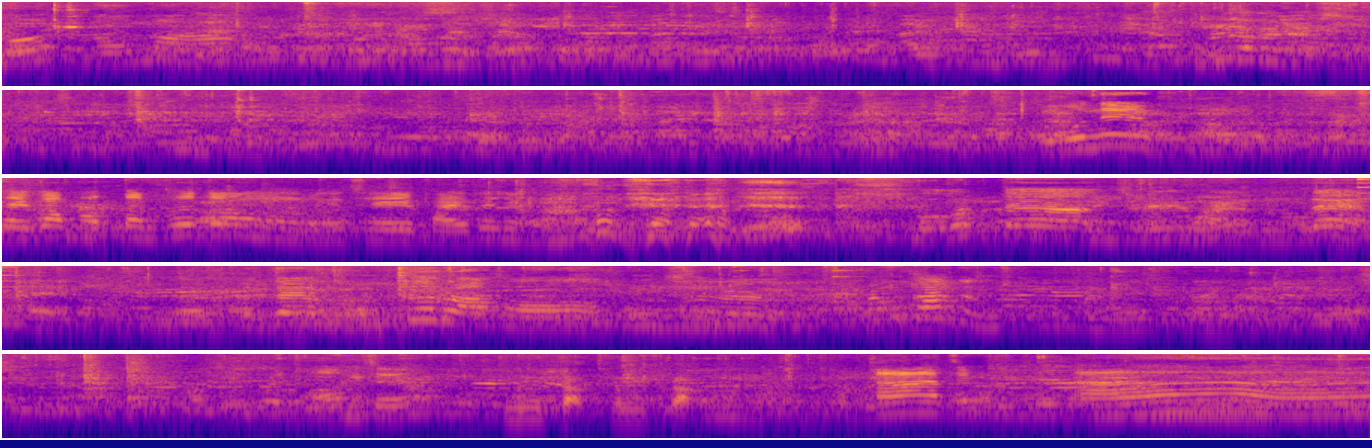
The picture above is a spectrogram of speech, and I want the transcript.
먹을 게 너무 많아. 오늘 제가 봤던 표정 중에 제일 밝으신 것 같은데 먹을 때 제일 맑은데 그때 봉투라서 봉투를 한 가지 언제? 찜닭, 찜닭. 아 좀.. 아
